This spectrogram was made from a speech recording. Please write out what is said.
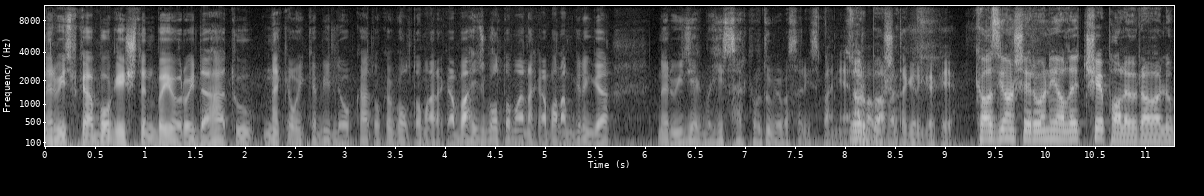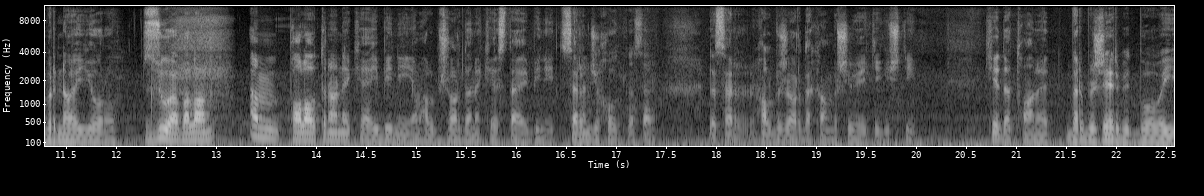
نەرویج بکە بۆ گەیشتن بە یۆرۆی داهاتوو نەک ئەوەی کە بیر لەوە بکاتەوە کە گۆڵ تۆمارەکە با هیچ گۆڵ تۆمار نەکە بەڵام گرنگە نەرویجێک بە هیچ سەرکەوتو بێ بەسەر ئیسپانیا زۆر بابەتە گرنگەکەی کازیان شێرۆنی ئەڵێ چێ پاڵێوراوە لە برنەوەی یۆرۆ زووە بەڵام ئەم پاڵاوتنانێکی ئایبینی ئەم هەڵبژاردەەکە ئێستا ئایبینیت سەرنجی خۆت لەسەر لەسەر هەڵبژاردەکان بە شێوەیەکی گشتی کێ دەتوانێت بربژێر بێت بۆ ئەوەی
